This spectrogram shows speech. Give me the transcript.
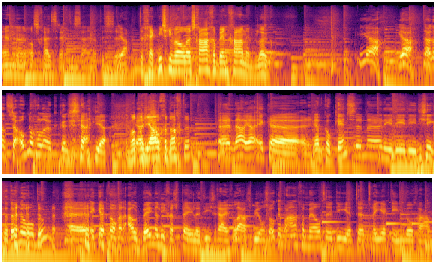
en als scheidsrechters zijn. Dat is ja. te gek. Misschien wel Schagen Ben Ganem. Leuk. Ja, ja. Nou, dat zou ook nog een leuke kunnen zijn, ja. Wat ja, was jouw gedachte? Uh, nou ja, ik, uh, Remco Kensen, uh, die, die, die, die, zie ik dat ook nog wel doen. ik heb nog een oud Beneliga speler die zich eigenlijk laatst bij ons ook heeft aangemeld. die het traject in wil gaan.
